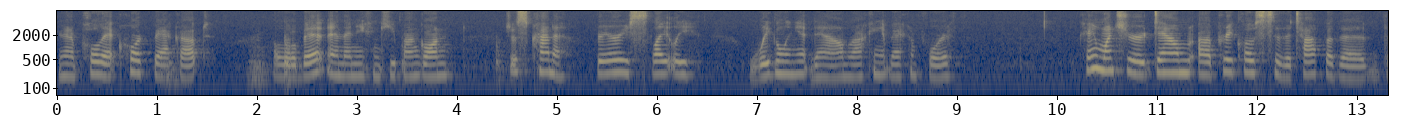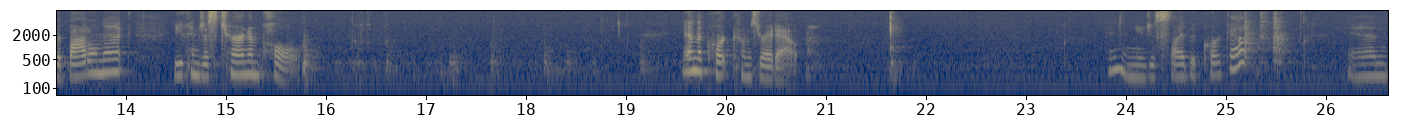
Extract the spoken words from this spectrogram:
You're going to pull that cork back up a little bit and then you can keep on going just kind of very slightly wiggling it down, rocking it back and forth. Okay, once you're down uh, pretty close to the top of the, the bottleneck, you can just turn and pull. And the cork comes right out. Okay, and then you just slide the cork out and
